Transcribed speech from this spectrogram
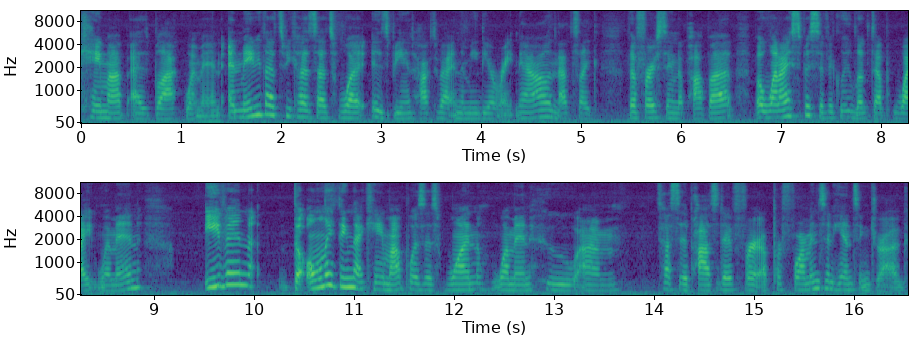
came up as black women. And maybe that's because that's what is being talked about in the media right now, and that's like the first thing to pop up. But when I specifically looked up white women, even the only thing that came up was this one woman who um, tested positive for a performance enhancing drug.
